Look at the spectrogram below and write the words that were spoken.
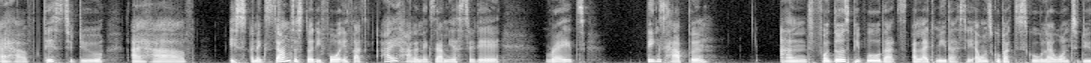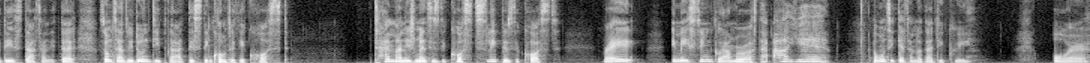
I have this to do, I have is an exam to study for. In fact, I had an exam yesterday, right? Things happen. And for those people that are like me that say, I want to go back to school, I want to do this, that, and the third, sometimes we don't deep that. This thing comes with a cost. Time management is the cost, sleep is the cost, right? It may seem glamorous that, ah, yeah, I want to get another degree. Or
